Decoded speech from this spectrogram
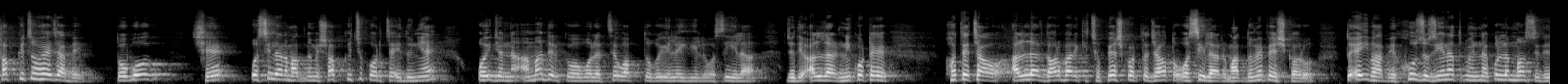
সব কিছু হয়ে যাবে। তবুও সে ওসিলার মাধ্যমে সব কিছু করছে এই দুনিয়ায়। ওই জন্য আমাদেরকেও বলেছে ওয়াপ্তগু ইলেহিল ওসিলা। যদি আল্লাহর নিকটে হতে চাও, আল্লাহর দরবারে কিছু পেশ করতে যাও, তো ওসিলার মাধ্যমে পেশ করো। তো এইভাবে খুজু জিনাত মিন্নাকুল্লা মসজিদে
